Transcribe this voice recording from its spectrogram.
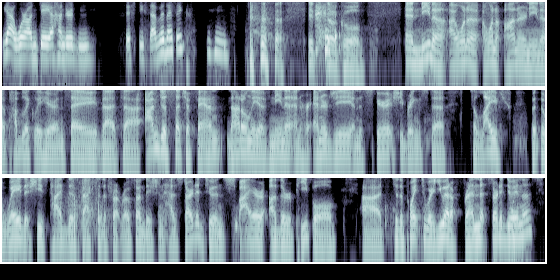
yeah, we're on day 157, I think. Mm-hmm. it's so cool. And Nina, I want to I want to honor Nina publicly here and say that uh, I'm just such a fan, not only of Nina and her energy and the spirit she brings to to life, but the way that she's tied this back to the Front Row Foundation has started to inspire other people uh, to the point to where you had a friend that started doing this.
